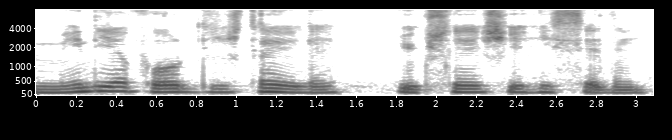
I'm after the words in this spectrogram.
Media for Digital ile yükselişi hissedin.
